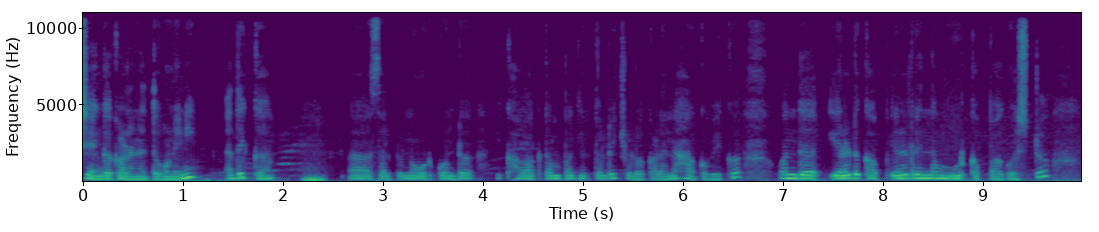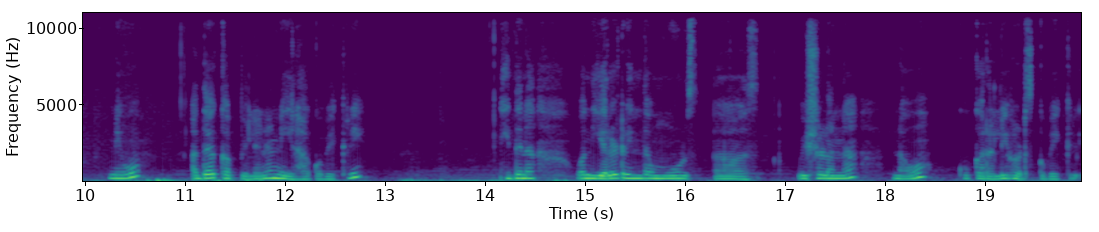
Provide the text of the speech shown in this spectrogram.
ಶೇಂಗಾ ಕಾಳನ್ನು ತೊಗೊಂಡಿನಿ. ಅದಕ್ಕೆ ಸ್ವಲ್ಪ ನೋಡಿಕೊಂಡು ಈಗ ಹವಾಗ ತಂಪಾಗಿರ್ತಲ್ಲ ರೀ ಚಲೋ ಕಾಳನ್ನು ಹಾಕೋಬೇಕು. ಒಂದು ಎರಡು ಕಪ್, ಎರಡರಿಂದ ಮೂರು ಕಪ್ ಆಗುವಷ್ಟು ನೀವು ಅದೇ ಕಪ್ಪಿಲ್ಲೇ ನೀರು ಹಾಕೋಬೇಕ್ರಿ. ಇದನ್ನು ಒಂದು ಎರಡರಿಂದ ಮೂರು ವಿಷಳನ್ನು ನಾವು ಕುಕ್ಕರಲ್ಲಿ ಹೊಡೆಸ್ಕೋಬೇಕ್ರಿ.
